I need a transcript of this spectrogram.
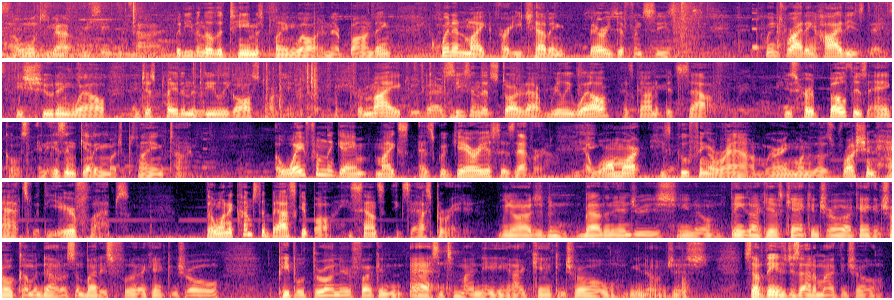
I won't keep. I appreciate the time. But even though the team is playing well and they're bonding, Quinn and Mike are each having very different seasons. Quinn's riding high these days. He's shooting well and just played in the D League All Star game. For Mike, the season that started out really well has gone a bit south. He's hurt both his ankles and isn't getting much playing time. Away from the game, Mike's as gregarious as ever. At Walmart, he's goofing around, wearing one of those Russian hats with the ear flaps. Though when it comes to basketball, he sounds exasperated. You know, I've just been battling injuries, you know, things I just can't control. I can't control coming down on somebody's foot. I can't control people throwing their fucking ass into my knee. I can't control, you know, just some things just out of my control.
